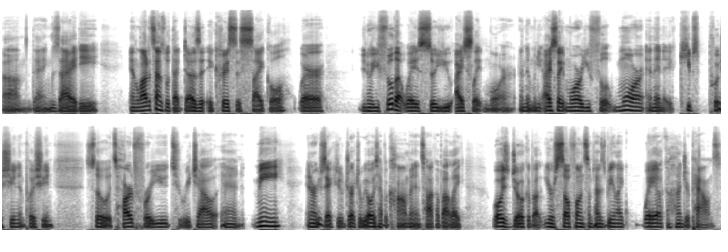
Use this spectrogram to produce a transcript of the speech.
um, that anxiety and a lot of times what that does it, it creates this cycle where you know you feel that way so you isolate more and then when you isolate more you feel it more and then it keeps pushing and pushing so it's hard for you to reach out and me and our executive director we always have a comment and talk about like we always joke about your cell phone sometimes being like weigh like 100 pounds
